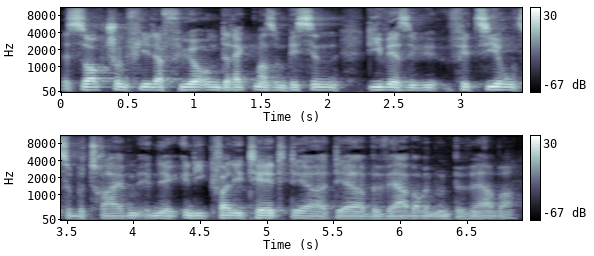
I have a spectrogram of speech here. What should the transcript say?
es sorgt schon viel dafür, um direkt mal so ein bisschen Diversifizierung zu betreiben in die Qualität der, der Bewerberinnen und Bewerber.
